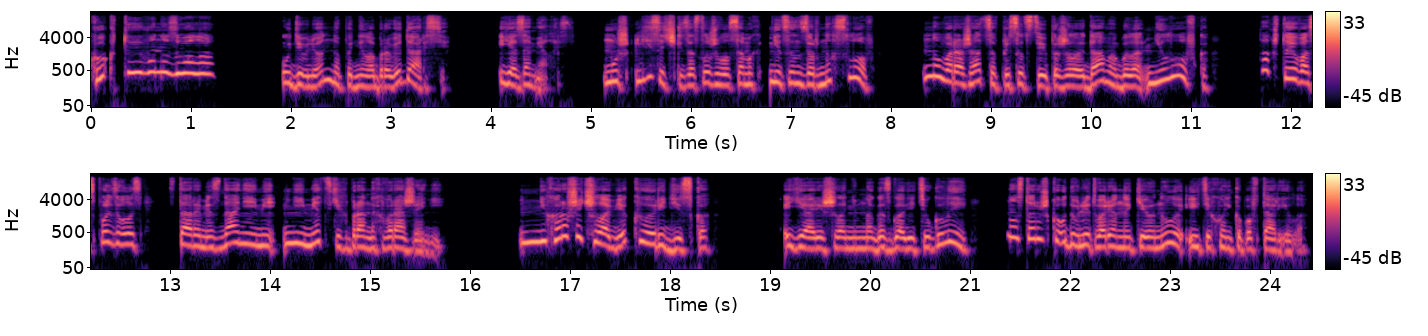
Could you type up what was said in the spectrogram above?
«Как ты его назвала?» Удивленно подняла брови Дарси. Я замялась. Муж Лисочки заслуживал самых нецензурных слов, но выражаться в присутствии пожилой дамы было неловко, так что я воспользовалась старыми знаниями немецких бранных выражений. «Нехороший человек, редиска». Я решила немного сгладить углы, но старушка удовлетворенно кивнула и тихонько повторила.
